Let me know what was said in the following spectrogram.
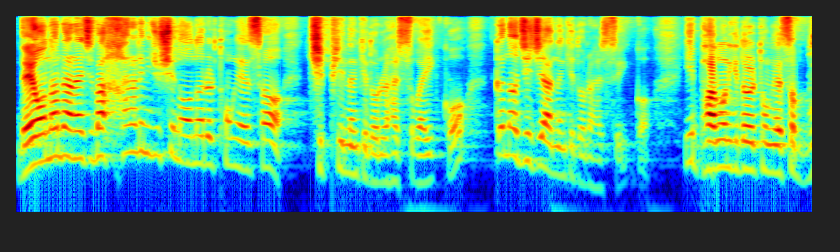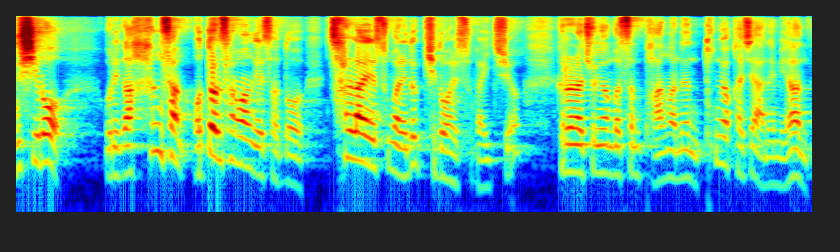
내 언어는 아니지만 하나님이 주신 언어를 통해서 깊이 있는 기도를 할 수가 있고 끊어지지 않는 기도를 할 수 있고 이 방언 기도를 통해서 무시로 우리가 항상 어떤 상황에서도 찰나의 순간에도 기도할 수가 있죠. 그러나 중요한 것은 방언은 통역하지 않으면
